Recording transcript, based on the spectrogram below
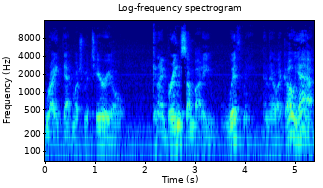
write that much material. Can I bring somebody with me?" And they're like, "Oh yeah." And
